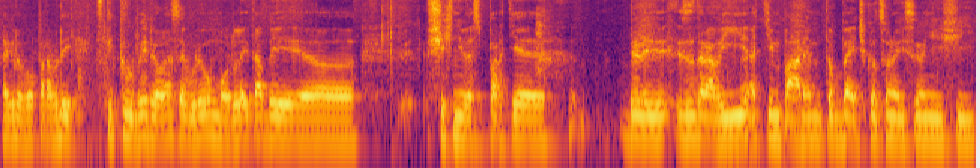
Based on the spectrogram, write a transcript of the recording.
tak doopravdy z ty kluby dole se budou modlit, aby uh, všichni ve Spartě byli zdraví a tím pádem to Bčko co nejsilnější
